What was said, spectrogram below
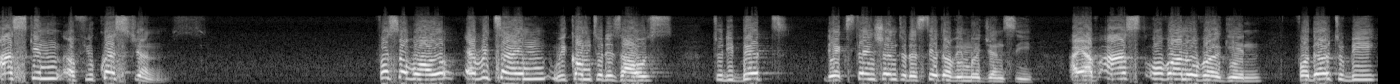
asking a few questions. First of all, every time we come to this house to debate the extension to the state of emergency, I have asked over and over again for there to be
